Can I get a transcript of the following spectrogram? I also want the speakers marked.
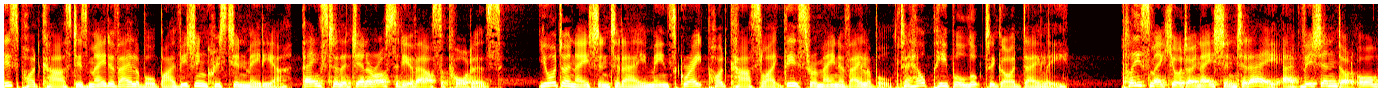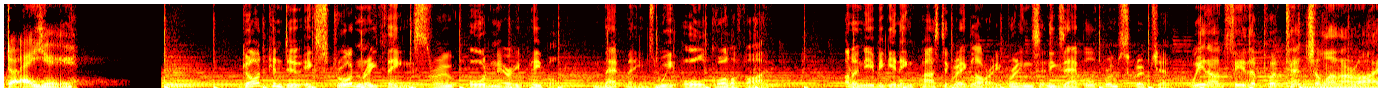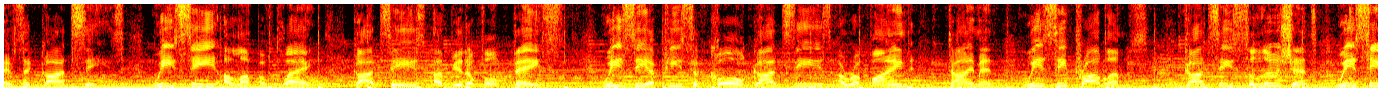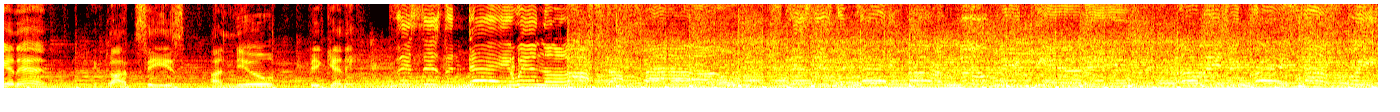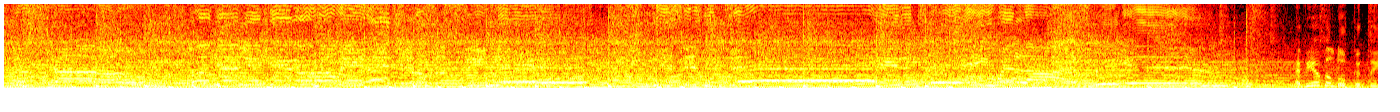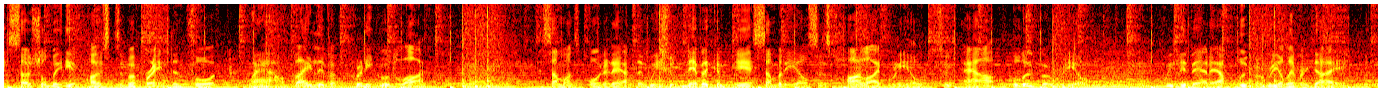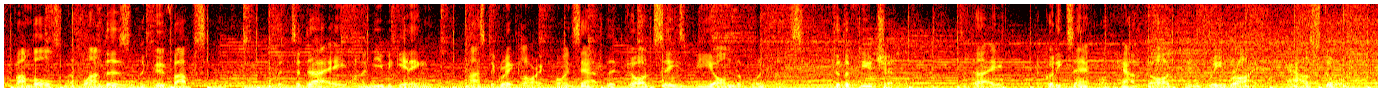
Speaker 1: This podcast is made available by Vision Christian Media, thanks to the generosity of our supporters. Your donation today means great podcasts like this remain available to help people look to God daily. Please make your donation today at vision.org.au.
Speaker 2: God can do extraordinary things through ordinary people. That means we all qualify. On a new beginning, Pastor Greg Laurie brings an example from Scripture.
Speaker 3: We don't see the potential in our lives that God sees. We see a lump of clay, God sees a beautiful vase. We see a piece of coal, God sees a refined diamond. We see problems, God sees solutions. We see an end, and God sees a new beginning.
Speaker 4: This is the day when the lost are found.
Speaker 2: Looked at the social media posts of a friend and thought, wow, they live a pretty good life? Someone's pointed out that we should never compare somebody else's highlight reel to our blooper reel. We live out our blooper reel every day with the fumbles and the blunders and the goof ups. But today, on A New Beginning, Pastor Greg Laurie points out that God sees beyond the bloopers to the future. Today, a good example of how God can rewrite our story.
